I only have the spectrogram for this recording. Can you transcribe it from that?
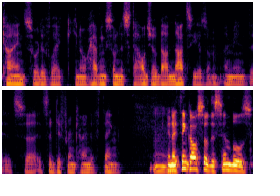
kind, sort of like you know having some nostalgia about Nazism. I mean, it's uh, it's a different kind of thing. Mm. And I think also the symbols.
